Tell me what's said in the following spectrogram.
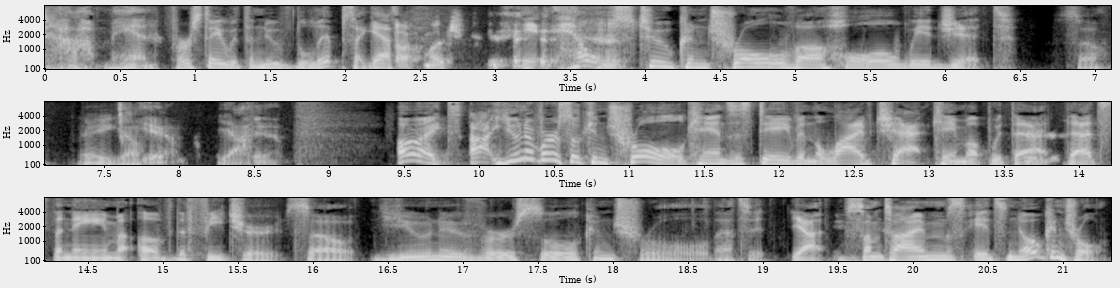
ah, man, first day with the new lips, I guess. Talk much? it helps to control the whole widget. So there you go. yeah. Yeah. Yeah. All right. Uh, Universal Control, Kansas Dave in the live chat came up with that. That's the name of the feature. So Universal Control. That's it. Yeah. Sometimes it's no control.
